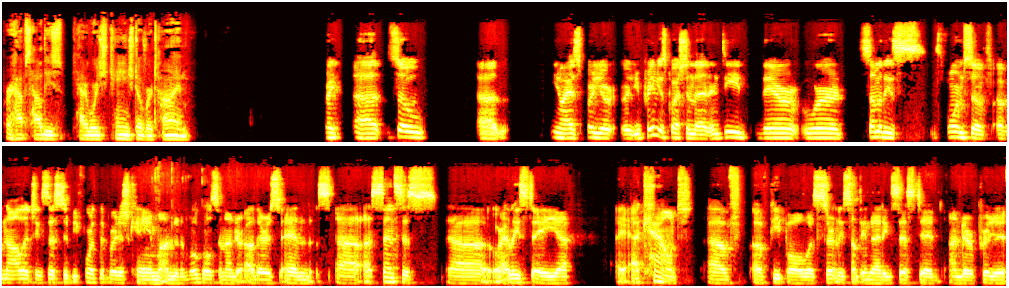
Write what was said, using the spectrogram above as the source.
perhaps how these categories changed over time. Right. Uh, so, uh, you know, as per your your previous question, that indeed there were some of these forms of, of knowledge existed before the British came under the Mughals and under others, and uh, a census, uh, or at least a, uh, a, a count of of people was certainly something that existed under pre-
